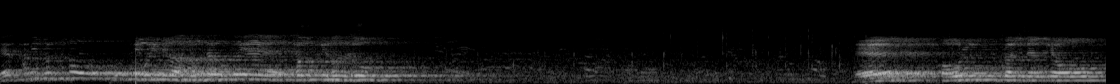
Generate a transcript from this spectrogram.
네, 3위 선수도 모습이 보입니다. 경상도의 정국희 선수. 네, 서울 국가시 대표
